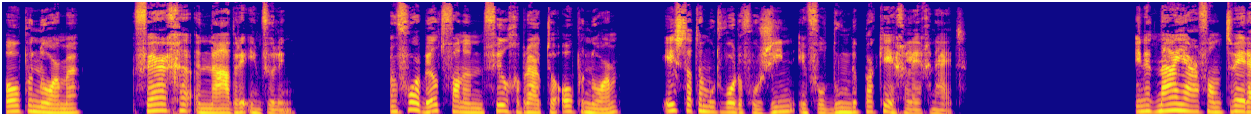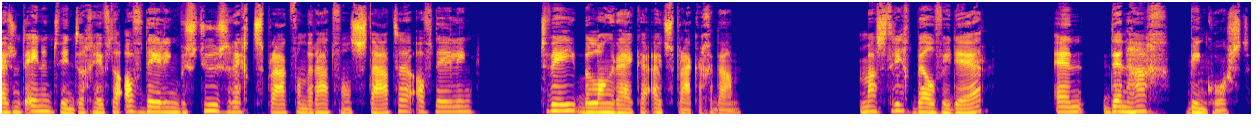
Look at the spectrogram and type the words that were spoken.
Open normen vergen een nadere invulling. Een voorbeeld van een veelgebruikte open norm is dat er moet worden voorzien in voldoende parkeergelegenheid. In het najaar van 2021 heeft de afdeling bestuursrechtspraak van de Raad van State afdeling twee belangrijke uitspraken gedaan. Maastricht Belvedere en Den Haag Binkhorst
